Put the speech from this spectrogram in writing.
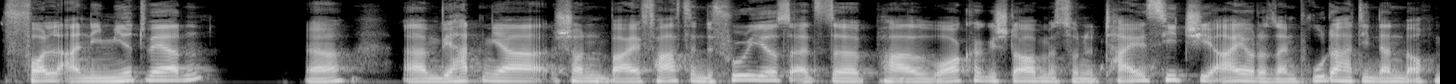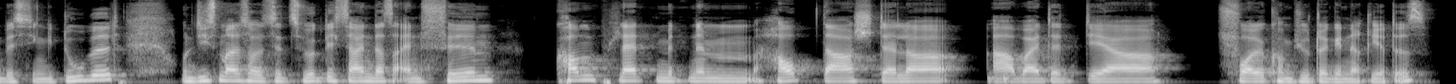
voll animiert werden. Ja, ähm, wir hatten ja schon bei Fast and the Furious, als der Paul Walker gestorben ist, so eine Teil-CGI oder sein Bruder hat ihn dann auch ein bisschen gedubelt. Und diesmal soll es jetzt wirklich sein, dass ein Film komplett mit einem Hauptdarsteller arbeitet, der voll computergeneriert ist.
